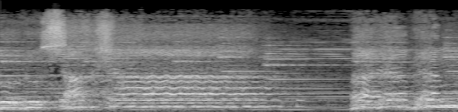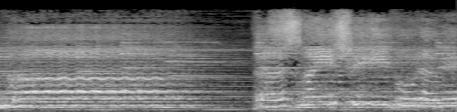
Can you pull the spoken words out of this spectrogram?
గురు సాక్షాత్ పరబ్రహ్మ తస్మై శ్రీ గురవే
